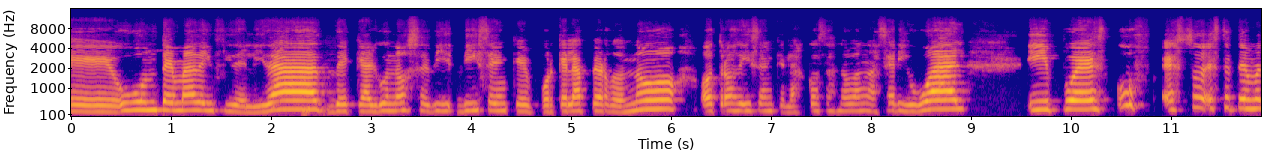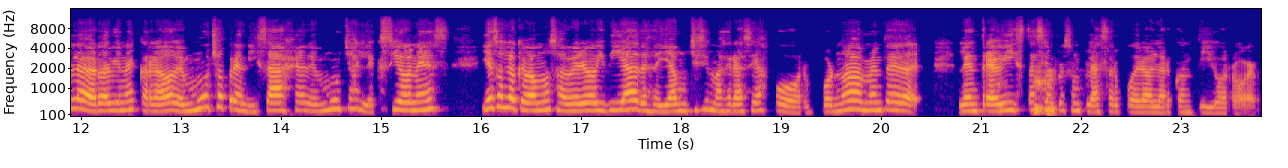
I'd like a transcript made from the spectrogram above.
eh, hubo un tema de infidelidad, de que algunos se dicen que por qué la perdonó, otros dicen que las cosas no van a ser igual. Y pues, uff, este tema la verdad viene cargado de mucho aprendizaje, de muchas lecciones. Y eso es lo que vamos a ver hoy día. Desde ya, muchísimas gracias por, por nuevamente la entrevista. Siempre es un placer poder hablar contigo, Robert.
